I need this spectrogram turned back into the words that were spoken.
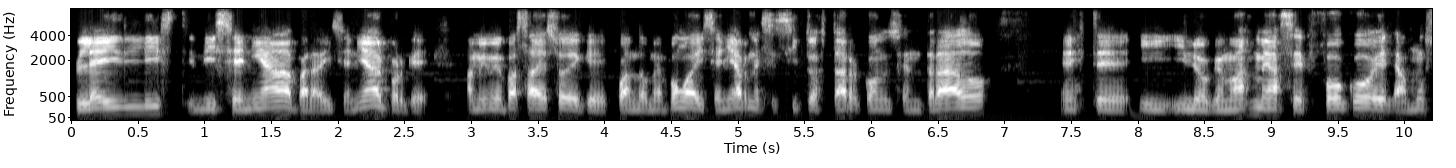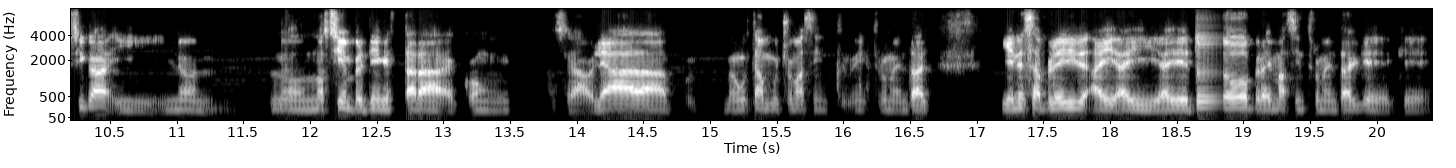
playlist diseñada para diseñar, porque a mí me pasa eso de que cuando me pongo a diseñar necesito estar concentrado este, y, lo que más me hace foco es la música y no, no, siempre tiene que estar con, o sea, hablada, me gusta mucho más instrumental. Y en esa playlist hay, hay, hay, de todo, pero hay más instrumental que, que,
